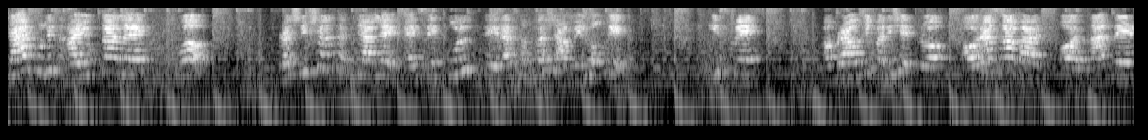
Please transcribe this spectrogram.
चार पुलिस आयुक्तालय व प्रशिक्षण संचालय ऐसे कुल तेरह संघ शामिल होंगे। इसमें अमरावती परिक्षेत्र, औरंगाबाद और नांदेड़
